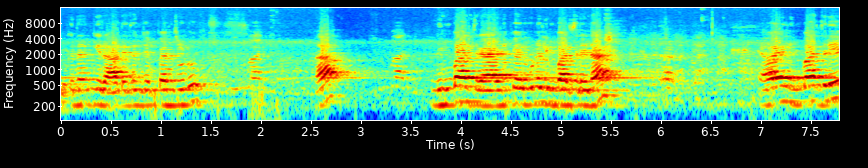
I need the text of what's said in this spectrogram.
ఎక్కడానికి రాలేదని చెప్పాను చూడు. లింబాద్రి. ఆయన పేరు కూడా లింబాద్రినా? లింబాద్రి?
